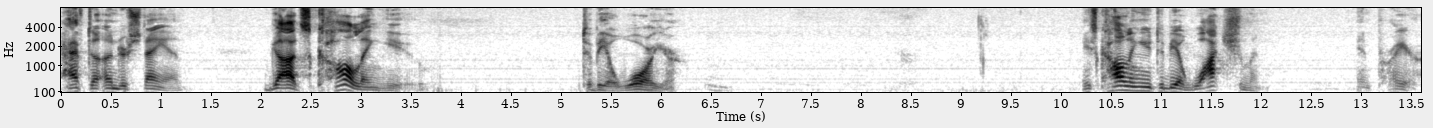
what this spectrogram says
have to understand God's calling you to be a warrior. He's calling you to be a watchman in prayer.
